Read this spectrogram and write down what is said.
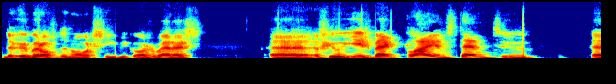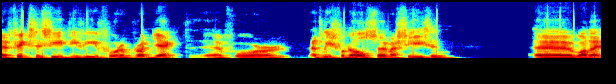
the Uber of the North Sea because whereas uh, a few years back clients tend to uh, fix a CTV for a project uh, for at least for the whole summer season. Uh, what I,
